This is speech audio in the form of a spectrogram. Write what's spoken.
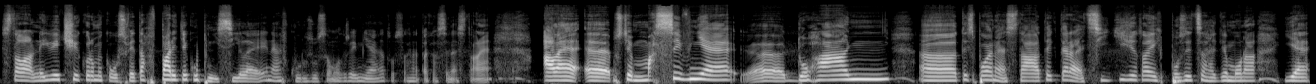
stala největší ekonomikou světa v paritě kupní síly, ne v kurzu samozřejmě, to se hned tak asi nestane, ale e, prostě masivně e, dohání e, ty Spojené státy, které cítí, že ta jejich pozice hegemona je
